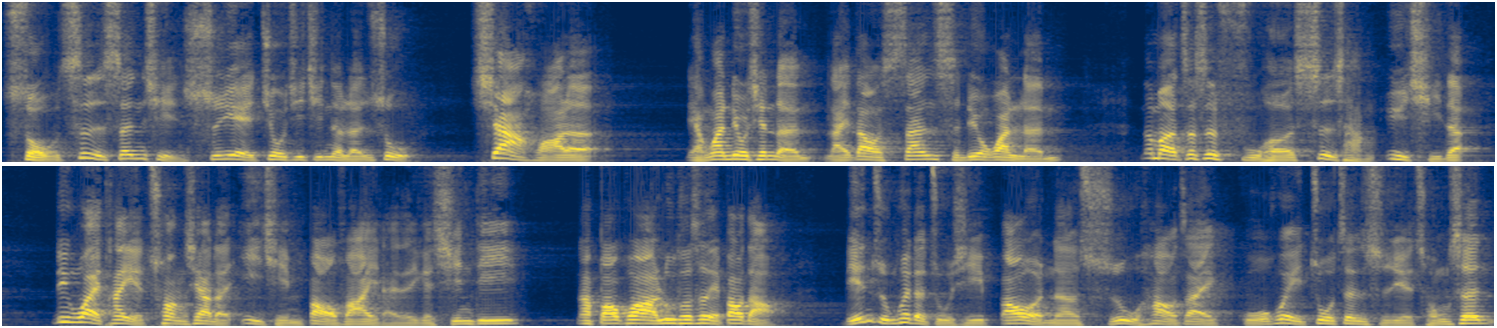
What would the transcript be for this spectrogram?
首次申请失业救济金的人数下滑了两万六千人，来到三十六万人。那么这是符合市场预期的。另外，它也创下了疫情爆发以来的一个新低。那包括路透社也报道，联准会的主席鲍尔呢，十五号在国会作证时也重申，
